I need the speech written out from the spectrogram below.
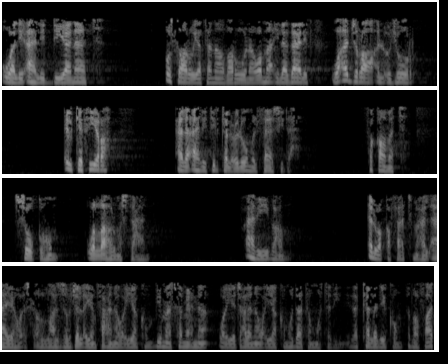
ولأهل الديانات وصاروا يتناظرون وما إلى ذلك. وأجرى الأجور الكثيرة على أهل تلك العلوم الفاسدة فقامت سوقهم والله المستعان. هذه بعض الوقفات مع الآية وأسأل الله عز وجل أن ينفعنا وإياكم بما سمعنا وأن يجعلنا وإياكم هداة مهتدين. إذا كان لديكم إضافات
